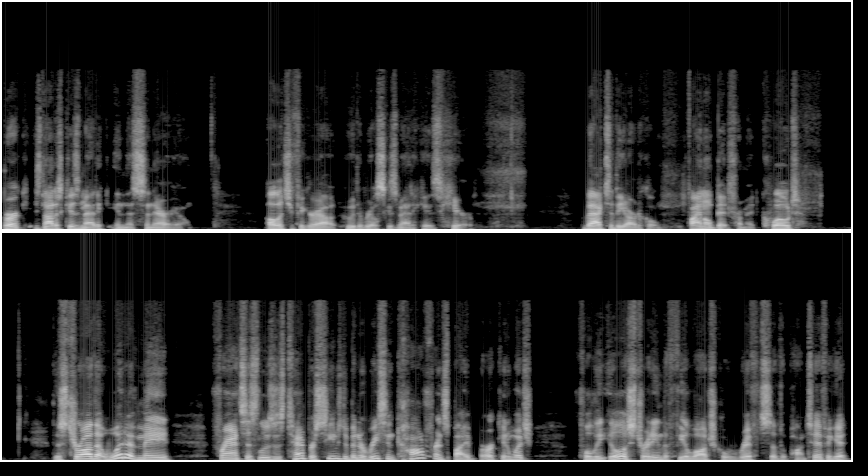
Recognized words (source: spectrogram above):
Burke is not a schismatic in this scenario. I'll let you figure out who the real schismatic is here. Back to the article. Final bit from it. Quote The straw that would have made Francis lose his temper seems to have been a recent conference by Burke in which, fully illustrating the theological rifts of the pontificate,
